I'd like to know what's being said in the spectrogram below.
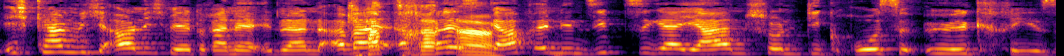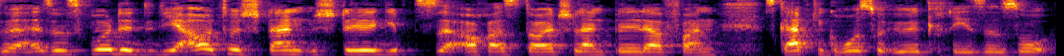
ich kann mich auch nicht mehr dran erinnern, aber, aber es gab in den 70er Jahren schon die große Ölkrise. Also es wurde, die Autos standen still, gibt's auch aus Deutschland Bilder von. Es gab die große Ölkrise, so.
